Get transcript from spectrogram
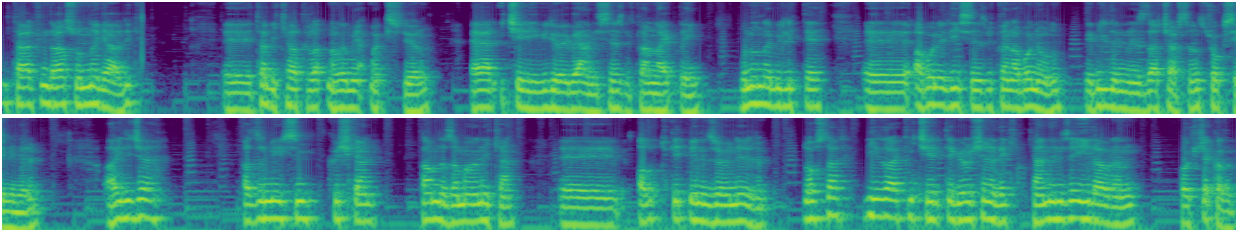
bir tarifin daha sonuna geldik. E, tabii ki hatırlatmalarımı yapmak istiyorum. Eğer içeriği, videoyu beğendiyseniz lütfen likelayın. Bununla birlikte e, abone değilseniz lütfen abone olun ve bildirimlerinizi de açarsanız çok sevinirim. Ayrıca hazır mevsim kışken tam da zamanıyken e, alıp tüketmenizi öneririm. Dostlar bir dahaki içerikte görüşene dek kendinize iyi davranın. Hoşçakalın.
